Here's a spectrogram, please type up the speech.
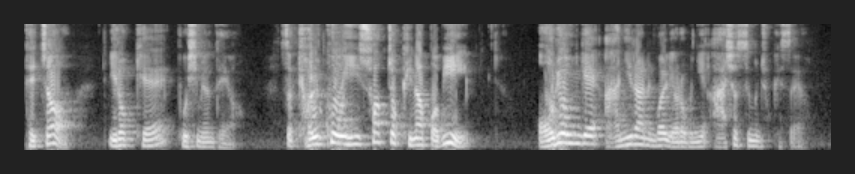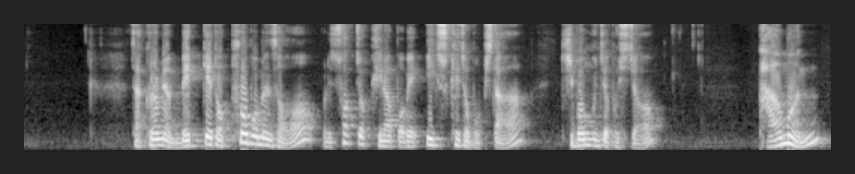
됐죠? 이렇게 보시면 돼요. 그래서 결코 이 수학적 귀납법이 어려운 게 아니라는 걸 여러분이 아셨으면 좋겠어요. 자, 그러면 몇 개 더 풀어보면서 우리 수학적 귀납법에 익숙해져 봅시다. 기본 문제 보시죠. 다음은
